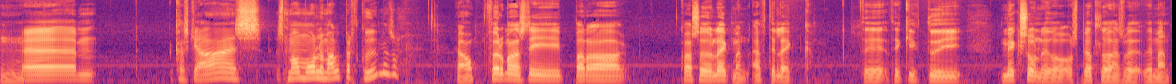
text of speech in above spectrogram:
mm um, kannski aðeins smá málum Albert Guðmundsson Já, förum aðeins í bara hvað sögðu leikmenn eftir leik þið, þið kíktuð í mixónið og, og spjalluðu aðeins við, við menn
